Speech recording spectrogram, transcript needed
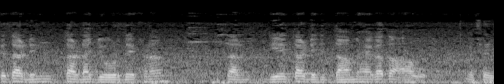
ਕਿ ਤੁਹਾਡੇ ਨੂੰ ਤੁਹਾਡਾ ਜ਼ੋਰ ਦੇਖਣਾ ਤਾਂ ਜੇ ਤੁਹਾਡੇ 'ਚ ਦਮ ਹੈਗਾ ਤਾਂ ਆਓ। ਅੱਛਾ ਜੀ।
